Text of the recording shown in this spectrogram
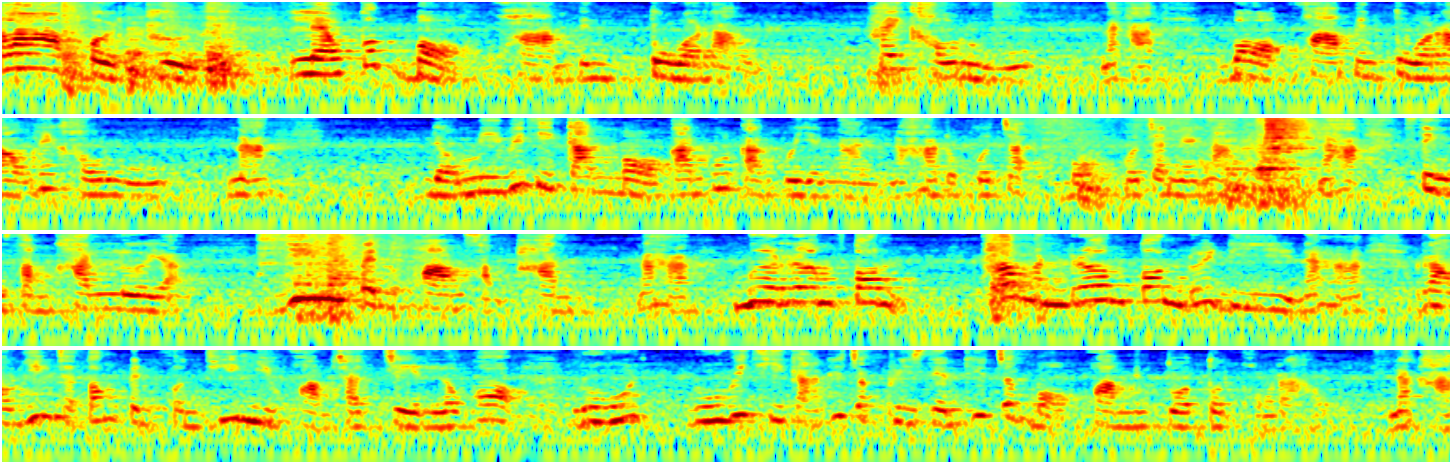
กล้าเปิดเผยแล้วก็บอกความเป็นตัวเรา ให้เขารู้นะคะ บอกความเป็นตัวเราให้เขารู้นะ เดี๋ยวมีวิธีการบอกการพูดการคุยยังไงนะคะเดี๋ยวโค้ชจะบอกโค้ชจะแนะนำนะคะ สิ่งสำคัญเลยอะยิ่งเป็นความสัมพันธ์นะคะเมื่อเริ่มต้นถ้ามันเริ่มต้นด้วยดีนะคะเรายิ่งจะต้องเป็นคนที่มีความชัดเจน แล้วก็รู้รู้วิธีการที่จะพรีเซนต์ที่จะบอกความเป็นตัวตนของเรานะคะ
